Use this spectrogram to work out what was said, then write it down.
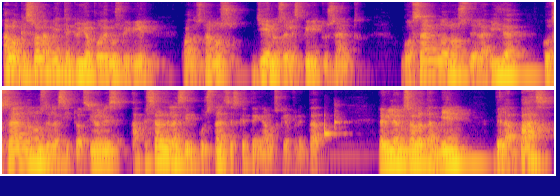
algo que solamente tú y yo podemos vivir cuando estamos llenos del Espíritu Santo, gozándonos de la vida, gozándonos de las situaciones, a pesar de las circunstancias que tengamos que enfrentar. La Biblia nos habla también de la paz,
